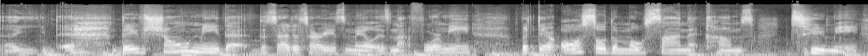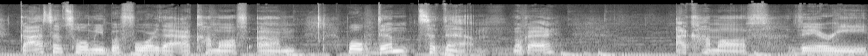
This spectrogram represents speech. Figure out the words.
they've shown me that the Sagittarius male is not for me, but they're also the most sign that comes to me. Guys have told me before that I come off, um, well, them to them, okay? I come off very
